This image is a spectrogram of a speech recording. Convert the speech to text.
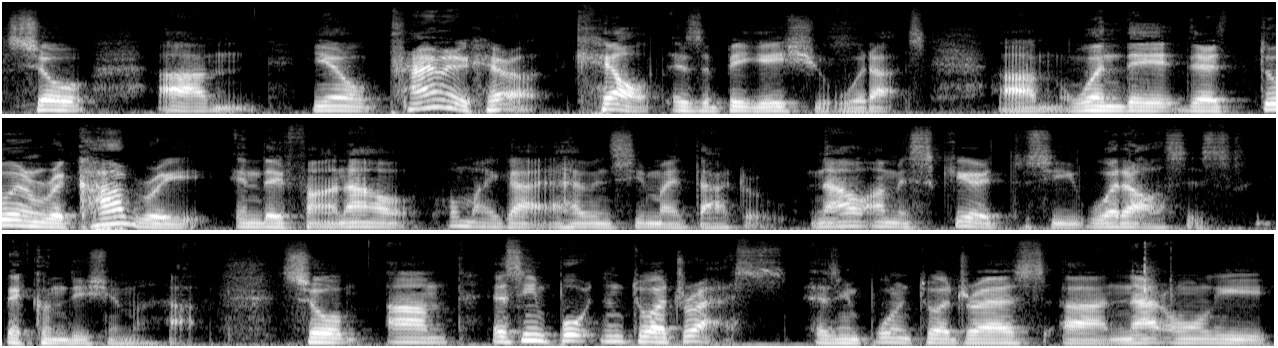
So um, you know, primary health is a big issue with us. Um, when they, they're doing recovery and they find out, oh my God, I haven't seen my doctor. Now I'm scared to see what else is the condition I have. So um, it's important to address. It's important to address uh, not only,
